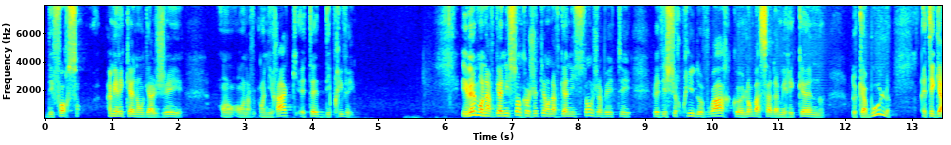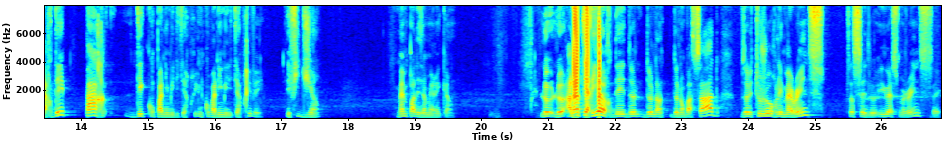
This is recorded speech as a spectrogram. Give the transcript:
des forces américaines engagées en, Irak étaient des privés. Et même en Afghanistan, quand j'étais en Afghanistan, j'avais été, surpris de voir que l'ambassade américaine de Kaboul était gardée par une compagnie militaire privée, des Fidjiens, même pas des Américains. À l'intérieur de, de l'ambassade, vous avez toujours les Marines, ça, c'est le US Marines, c'est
